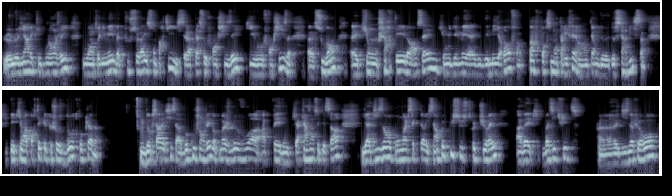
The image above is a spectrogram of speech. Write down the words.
le, lien avec les boulangeries où entre guillemets, bah, tous ceux-là, ils sont partis. C'est la place aux franchisés, qui aux franchises souvent, qui ont charté leur enseigne, qui ont eu des, des meilleures offres, pas forcément tarifaires hein, en termes de de services et qui ont apporté quelque chose d'autre au club. Mhm. Donc ça, ici, ça a beaucoup changé. Donc moi, je le vois après. Donc il y a 15 ans, c'était ça. Il y a 10 ans, pour moi, le secteur, il s'est un peu plus structuré avec Basic Fit, euh, 19 euros.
